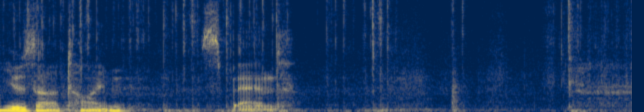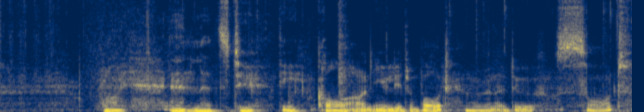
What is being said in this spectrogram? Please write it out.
user time Right, and let's do the call our new leaderboard. We're gonna do sort.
